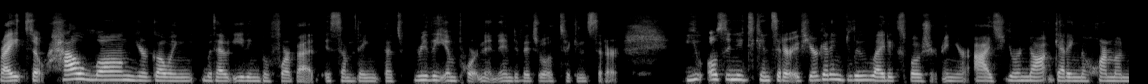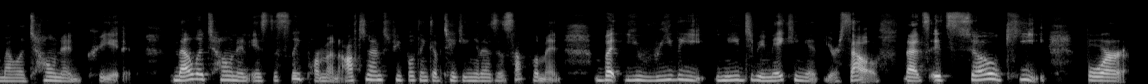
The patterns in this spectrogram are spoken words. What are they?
Right. So, how long you're going without eating before bed is something that's really important and individual to consider you also need to consider if you're getting blue light exposure in your eyes, you're not getting the hormone melatonin created. Melatonin is the sleep hormone. Oftentimes people think of taking it as a supplement, but you really need to be making it yourself. That's it's so key for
